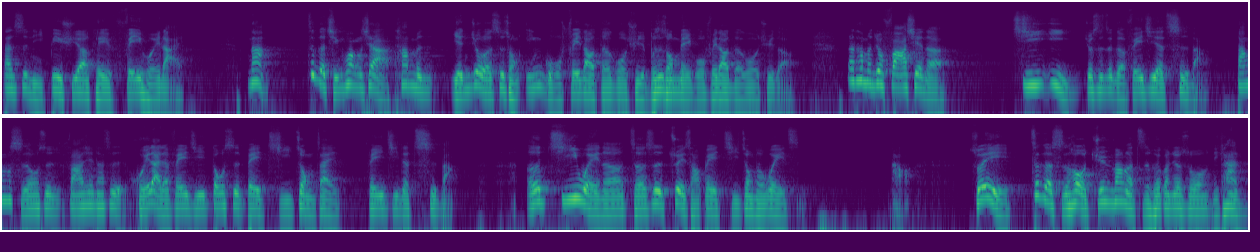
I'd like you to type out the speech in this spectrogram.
但是你必须要可以飞回来。那这个情况下，他们研究的是从英国飞到德国去的，不是从美国飞到德国去的。那他们就发现了机翼，就是这个飞机的翅膀。当时候是发现它是回来的飞机都是被击中在飞机的翅膀，而机尾呢，则是最少被击中的位置。好，所以这个时候军方的指挥官就说：“你看，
